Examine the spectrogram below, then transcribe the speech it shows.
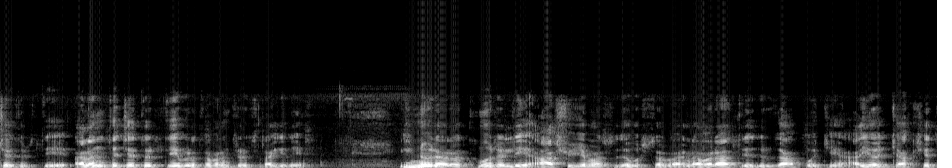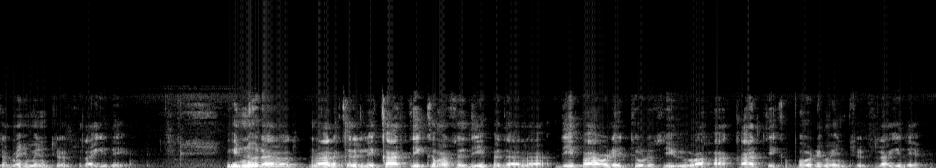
ಚತುರ್ಥಿ, ಅನಂತ ಚತುರ್ಥಿ ವ್ರತವನ್ನು ತಿಳಿಸಲಾಗಿದೆ. ಇನ್ನೂರ ಅರವತ್ತ್ಮೂರರಲ್ಲಿ ಆಶ್ವಜ ಮಾಸದ ಉತ್ಸವ, ನವರಾತ್ರಿ, ದುರ್ಗಾ ಪೂಜೆ, ಅಯೋಧ್ಯ ಕ್ಷೇತ್ರ ಮಹಿಮೆಯನ್ನು ತಿಳಿಸಲಾಗಿದೆ. ಇನ್ನೂರ ಅರವತ್ನಾಲ್ಕರಲ್ಲಿ ಕಾರ್ತಿಕ ಮಾಸ ದೀಪದಾನ, ದೀಪಾವಳಿ, ತುಳಸಿ ವಿವಾಹ, ಕಾರ್ತಿಕ ಪೌರ್ಣಿಮೆಯನ್ನು ತಿಳಿಸಲಾಗಿದೆ.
